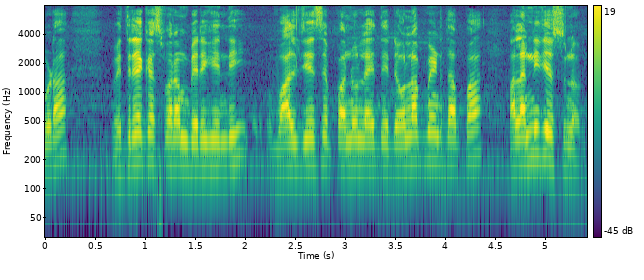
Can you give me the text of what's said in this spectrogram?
కూడా వ్యతిరేక స్వరం పెరిగింది. వాళ్ళు చేసే పనులు అయితే డెవలప్మెంట్ తప్ప వాళ్ళు అన్నీ చేస్తున్నారు.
